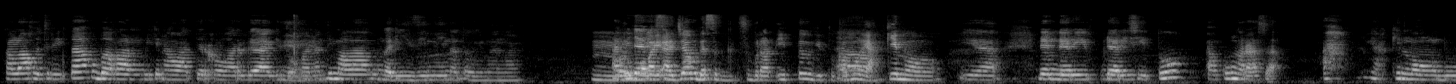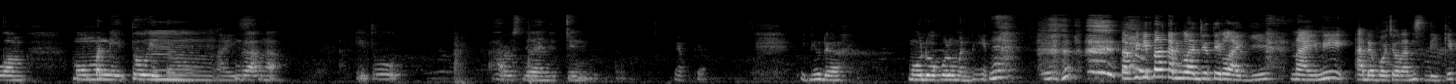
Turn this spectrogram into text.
kalau aku cerita aku bakalan bikin khawatir keluarga gitu Iya, kan nanti malah aku nggak diizinin atau gimana Hmm, Tapi dari mulai situ- aja udah se- seberat itu gitu. Kamu Ah. yakin loh. Iya, dan dari dari situ aku ngerasa ah lu yakin mau ngebuang momen itu gitu. Hmm, I Enggak see. enggak. Itu harus dilanjutin gitu. Yap, yap. Ini udah mau 20 menit. Tapi kita akan ngelanjutin lagi. Nah, ini ada bocoran sedikit.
